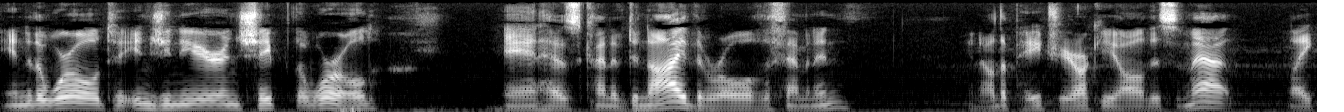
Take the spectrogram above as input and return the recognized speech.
into the world to engineer and shape the world, and has kind of denied the role of the feminine, you know, the patriarchy, all this and that. Like,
